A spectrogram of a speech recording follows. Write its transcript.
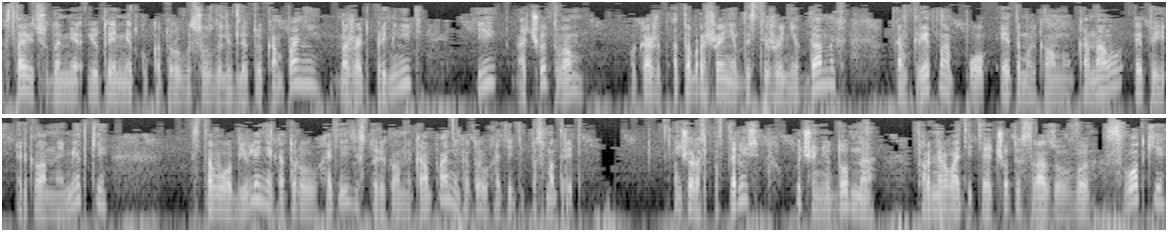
вставить сюда UTM-метку, которую вы создали для той компании, нажать «Применить», и отчет вам покажет отображение достижения данных конкретно по этому рекламному каналу, этой рекламной метки, с того объявления, которое вы хотите, с той рекламной кампании, которую вы хотите посмотреть. Еще раз повторюсь, очень удобно формировать эти отчеты сразу в сводки,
